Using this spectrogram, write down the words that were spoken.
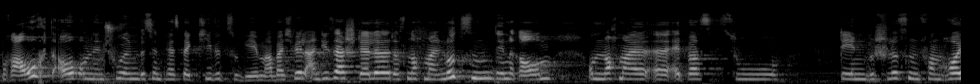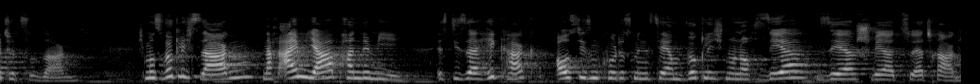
braucht, auch um den Schulen ein bisschen Perspektive zu geben. Aber ich will an dieser Stelle das noch einmal nutzen, den Raum, um noch einmal äh, etwas zu den Beschlüssen von heute zu sagen. Ich muss wirklich sagen, nach einem Jahr Pandemie ist dieser Hickhack aus diesem Kultusministerium wirklich nur noch sehr, sehr schwer zu ertragen.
